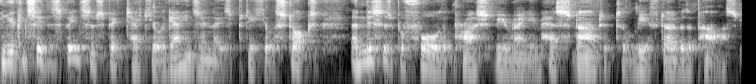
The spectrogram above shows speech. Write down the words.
And you can see there's been some spectacular gains in these particular stocks, and this is before the price of uranium has started to lift over the past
